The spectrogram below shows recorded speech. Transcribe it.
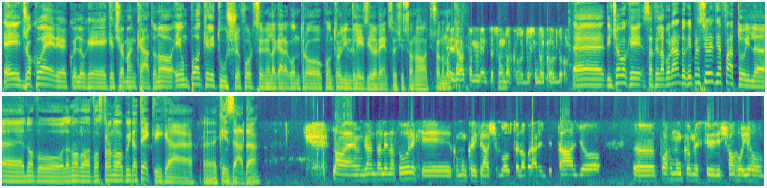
E gioco aereo è quello che, che ci è mancato, no? E un po' anche le touche forse nella gara contro, contro gli inglesi, Lorenzo, ci sono, ci sono mancate. Esattamente, sono d'accordo, sono d'accordo. Eh, diciamo che state lavorando, che impressione ti ha fatto il eh, nuovo, la nuova, vostra nuova guida tecnica, eh, Chesada? No, è un grande allenatore che comunque gli piace molto lavorare il dettaglio, Uh, poi comunque un mestiere di gioco io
